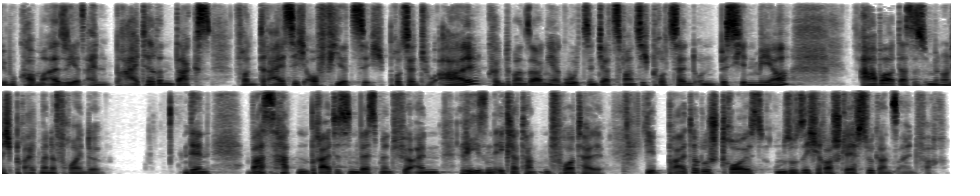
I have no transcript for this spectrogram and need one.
Wir bekommen also jetzt einen breiteren DAX von 30 auf 40. Prozentual könnte man sagen, ja gut, sind ja 20 Prozent und ein bisschen mehr. Aber das ist immer noch nicht breit, meine Freunde. Denn was hat ein breites Investment für einen riesen eklatanten Vorteil? Je breiter du streust, umso sicherer schläfst du ganz einfach.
